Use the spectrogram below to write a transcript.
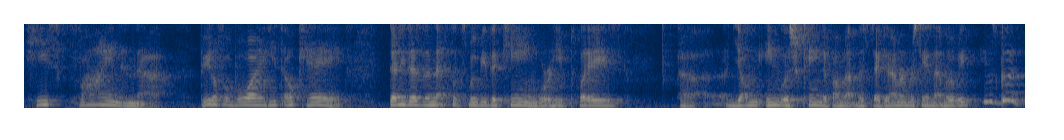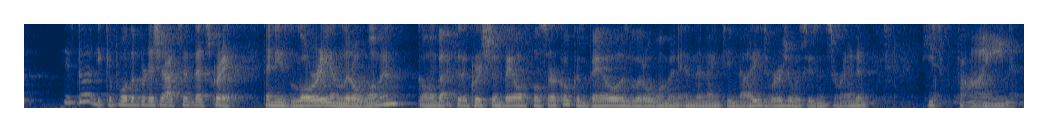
He's fine in that. Beautiful boy. He's okay. Then he does the Netflix movie The King, where he plays uh, a young English king, if I'm not mistaken. I remember seeing that movie. He was good. He's good. He can pull the British accent. That's great. Then he's Laurie and Little Woman, going back to the Christian Bale full circle, because Bale was Little Woman in the 1990s version with Susan Sarandon. He's fine.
